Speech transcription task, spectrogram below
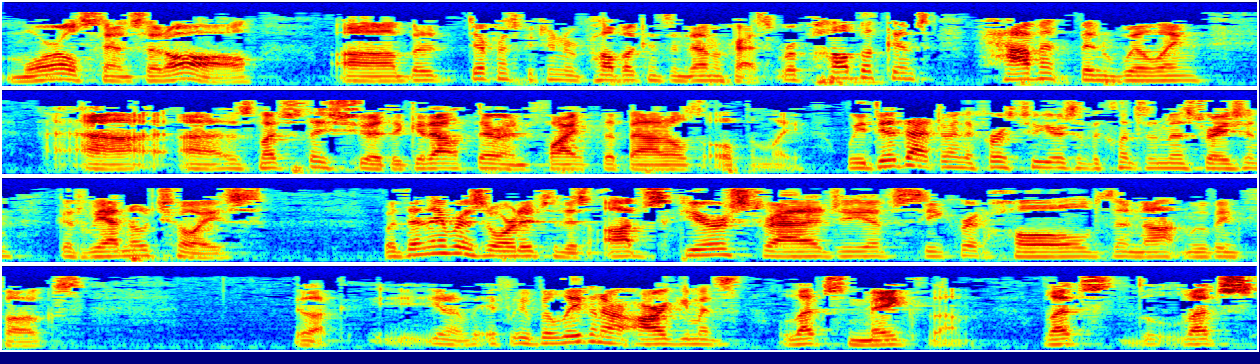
moral sense at all, uh, but a difference between Republicans and Democrats. Republicans haven't been willing uh, uh, as much as they should to get out there and fight the battles openly. We did that during the first two years of the Clinton administration because we had no choice. But then they resorted to this obscure strategy of secret holds and not moving folks. Look, you know, if we believe in our arguments, let's make them. Let's let's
